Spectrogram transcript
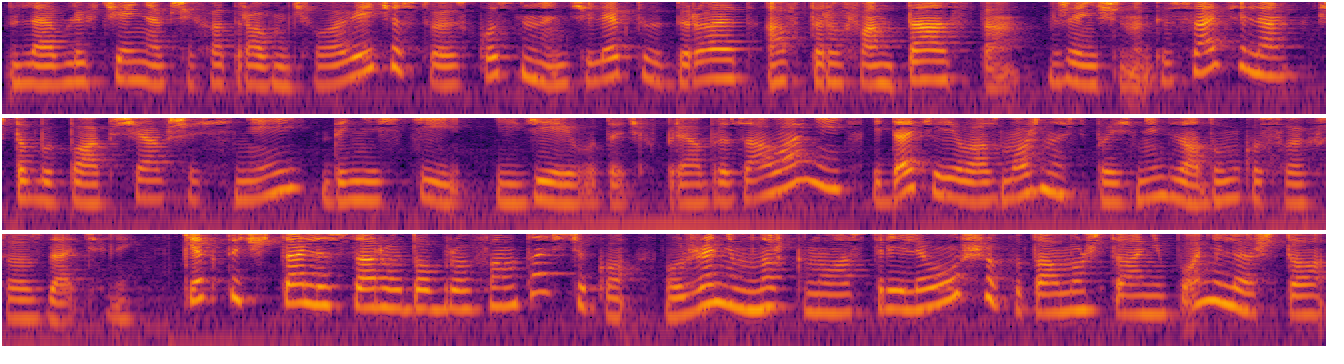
для облегчения психотравм человечества искусственный интеллект выбирает автора-фантаста, женщину-писателя, чтобы, пообщавшись с ней, донести идеи вот этих преобразований и дать ей возможность пояснить задумку своих создателей. Те, кто читали старую добрую фантастику, уже немножко навострили уши, потому что они поняли, что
